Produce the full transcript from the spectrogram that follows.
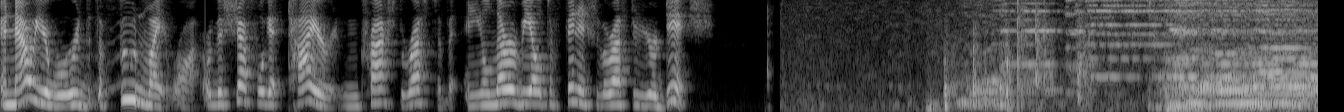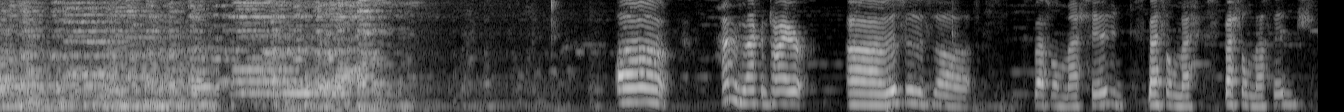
And now you're worried that the food might rot, or the chef will get tired and trash the rest of it, and you'll never be able to finish the rest of your dish. Uh, I'm McIntyre. Uh, this is uh special message. Special me- special message.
